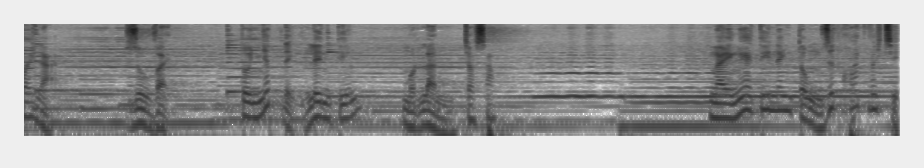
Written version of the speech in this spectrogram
quay lại. Dù vậy, tôi nhất định lên tiếng Một lần cho xong. Ngày nghe tin anh Tùng dứt khoát với chị.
